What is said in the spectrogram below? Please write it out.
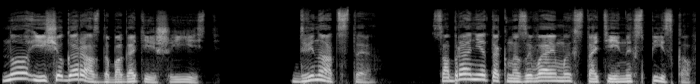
но еще гораздо богатейший есть. 12. Собрание так называемых статейных списков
